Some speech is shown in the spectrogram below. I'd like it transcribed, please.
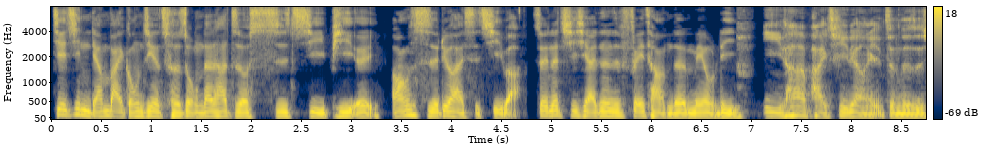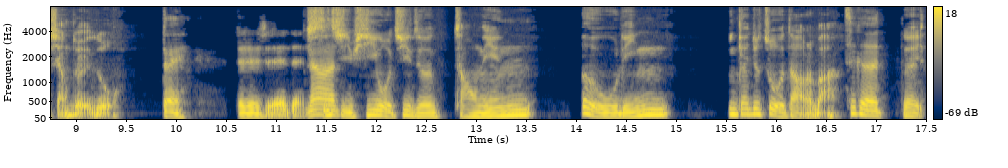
接近两百公斤的车重，但它只有十几匹而已，好像十六还是十七吧，所以那骑起来真的是非常的没有力，以它的排气量也真的是相对弱，对，对对对对对，那十几匹我记得早年二五零。应该就做到了吧？这个对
